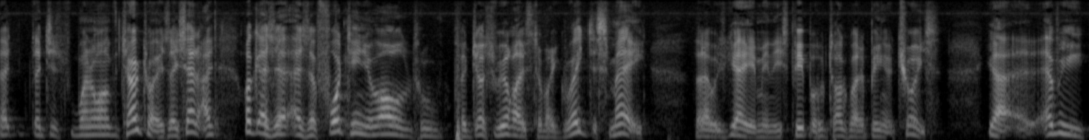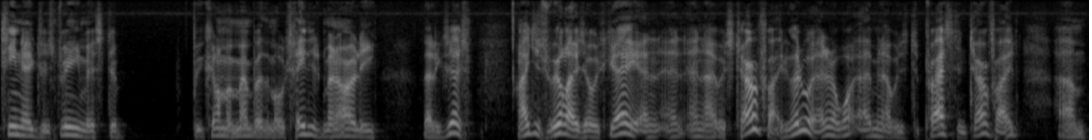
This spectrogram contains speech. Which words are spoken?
that, that just went along the territory. As I said, I look as a as a 14 year old who had just realized to my great dismay that I was gay. I mean, these people who talk about it being a choice. Yeah, every teenager's dream is to become a member of the most hated minority that exists. I just realized I was gay, and, and, and I was terrified. Literally, I don't know what. I mean, I was depressed and terrified. Um,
